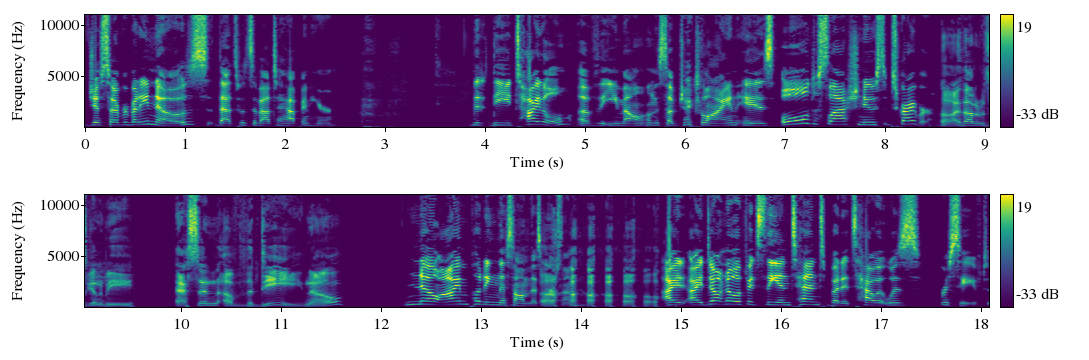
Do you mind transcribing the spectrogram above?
just so everybody knows, that's what's about to happen here. The, the title of the email on the subject line is old slash new subscriber. Uh, I thought it was going to be Essen of the D. No. No, I'm putting this on this person. Oh. I, I don't know if it's the intent, but it's how it was received.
